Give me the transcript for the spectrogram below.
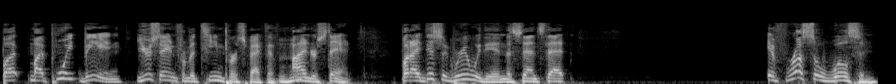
But my point being, you're saying from a team perspective, Mm-hmm. I understand. But I disagree with you in the sense that if Russell Wilson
